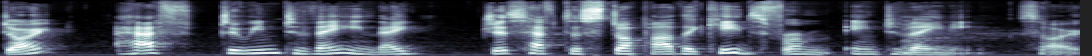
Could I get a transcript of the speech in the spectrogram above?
don't have to intervene. They just have to stop other kids from intervening. So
